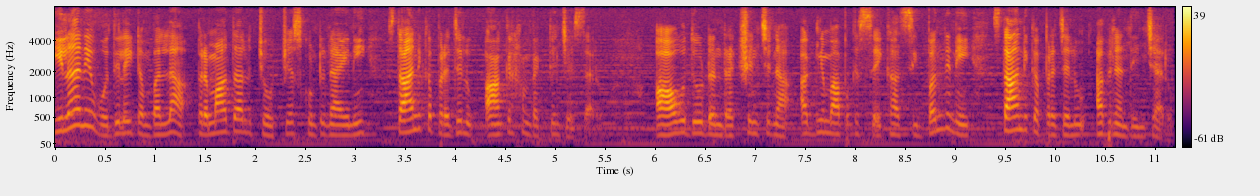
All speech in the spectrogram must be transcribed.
ఇలానే వదిలేయటం వల్ల ప్రమాదాలు చోటు చేసుకుంటున్నాయని స్థానిక ప్రజలు ఆగ్రహం వ్యక్తం చేశారు. ఆవు దూడను రక్షించిన అగ్నిమాపక శాఖ సిబ్బందిని స్థానిక ప్రజలు అభినందించారు.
